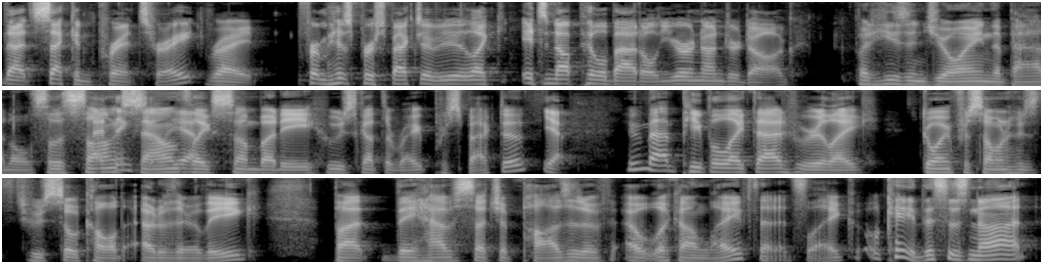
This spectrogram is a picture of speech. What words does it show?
that second prince, right? right From his perspective, like it's an uphill battle. You're an underdog. but he's enjoying the battle so the song think so, sounds yeah. like somebody who's got the right perspective Yeah, You've met people like that who are like going for someone who's who's so called out of their league, but they have such a positive outlook on life that it's like, okay, this is not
